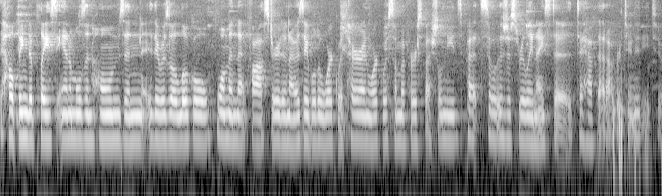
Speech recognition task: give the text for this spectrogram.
helping to place animals in homes. And there was a local woman that fostered, and I was able to work with her and work with some of her special needs pets. So it was just really nice to, to have that opportunity too.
